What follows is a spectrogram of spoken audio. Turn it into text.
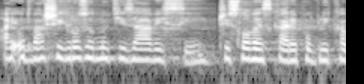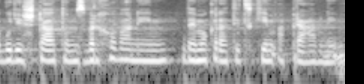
Aj od vašich rozhodnutí závisí, či Slovenská republika bude štátom štátom zvrchovaným, demokratickým a právnym.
